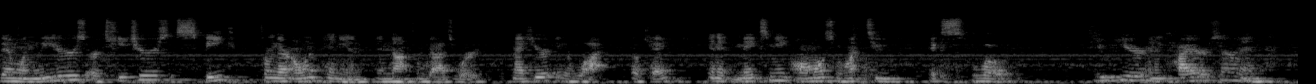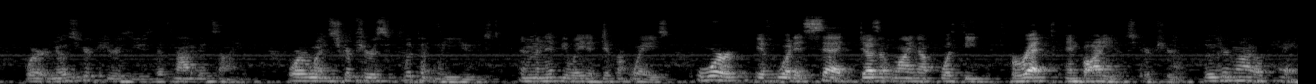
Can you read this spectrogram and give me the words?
than when leaders or teachers speak from their own opinion and not from God's word. And I hear it a lot, okay? And it makes me almost want to explode. You hear an entire sermon where no scripture is used, that's not a good sign. Or when scripture is flippantly used and manipulated different ways. Or if what is said doesn't line up with the breadth and body of scripture. Those are not okay.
